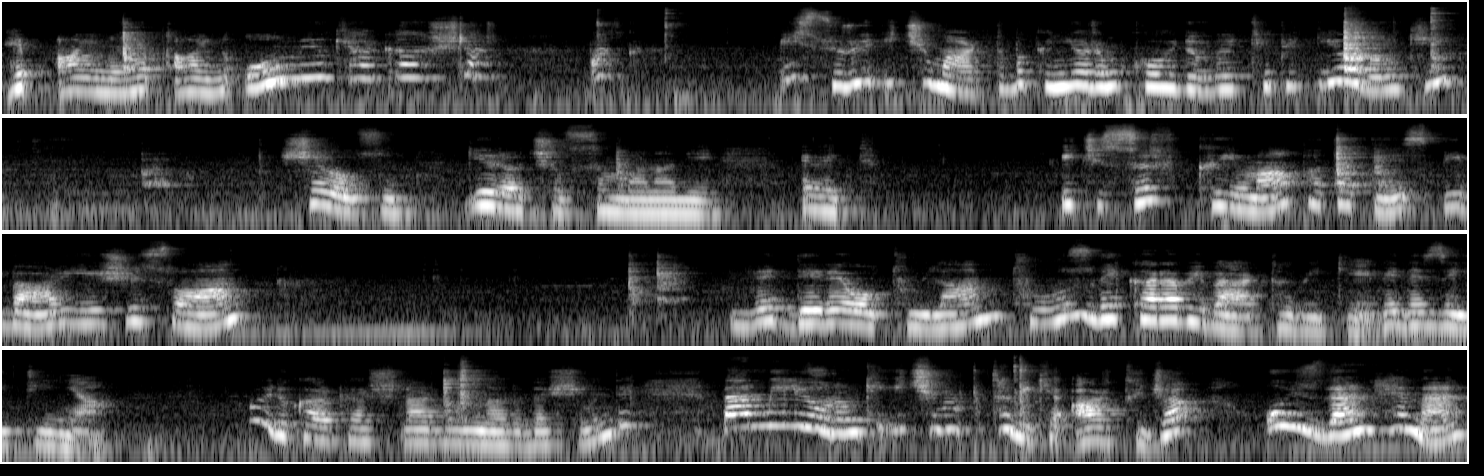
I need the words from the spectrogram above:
Hep aynı hep aynı olmuyor ki arkadaşlar. Bak bir sürü içim arttı. Bakın yarım koydum böyle tepikliyorum ki şey olsun geri açılsın bana diye. Evet içi sırf kıyma, patates, biber, yeşil soğan, ve dereotuyla tuz ve karabiber tabii ki ve de zeytinyağı. Koyduk arkadaşlar bunları da şimdi. Ben biliyorum ki içim tabii ki artacak. O yüzden hemen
